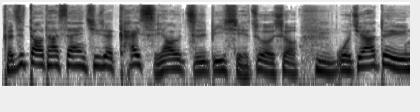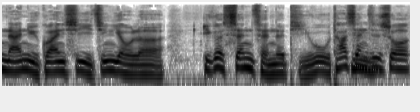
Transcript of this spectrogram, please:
可是到他三十七岁开始要执笔写作的时候，嗯，我觉得他对于男女关系已经有了。一个深层的体悟，她甚至说，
